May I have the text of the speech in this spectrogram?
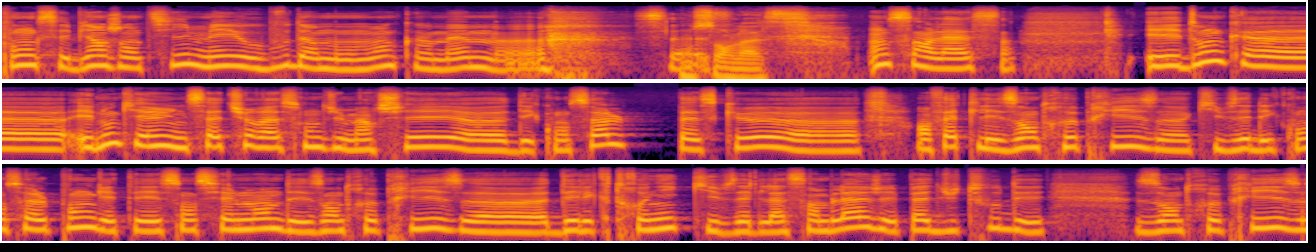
Pong, c'est bien gentil, mais au bout d'un moment, quand même... on s'en lasse. On s'en lasse. Et donc, et donc, il y a eu une saturation du marché des consoles parce que euh, en fait les entreprises qui faisaient des consoles Pong étaient essentiellement des entreprises euh, d'électronique qui faisaient de l'assemblage et pas du tout des entreprises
